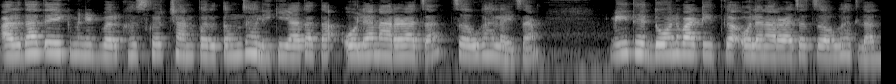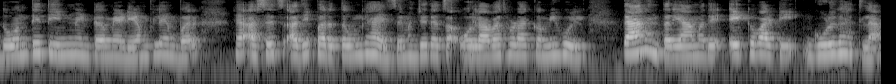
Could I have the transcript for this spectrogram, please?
अर्धा ते एक मिनिटभर खसखस छान परतवून झाली की यात आता ओल्या नारळाचा चव घालायचा. मी इथे दोन वाटी इतका ओल्या नारळाचा चव घातला. दोन ते तीन मिनटं मीडियम फ्लेमवर हे असेच आधी परतवून घ्यायचे. म्हणजे त्याचा ओलावा थोडा कमी होईल. त्यानंतर यामध्ये एक वाटी गूळ घातला.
